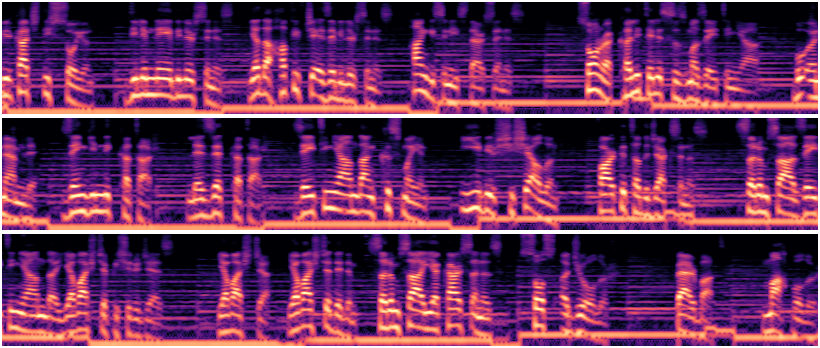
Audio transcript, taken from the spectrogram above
Birkaç diş soyun. Dilimleyebilirsiniz ya da hafifçe ezebilirsiniz. Hangisini isterseniz. Sonra kaliteli sızma zeytinyağı. Bu önemli. Zenginlik katar, lezzet katar. Zeytinyağından kısmayın. İyi bir şişe alın. Farkı tadacaksınız. Sarımsağı zeytinyağında yavaşça pişireceğiz. Yavaşça, yavaşça dedim. Sarımsağı yakarsanız sos acı olur. Berbat, mahvolur.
